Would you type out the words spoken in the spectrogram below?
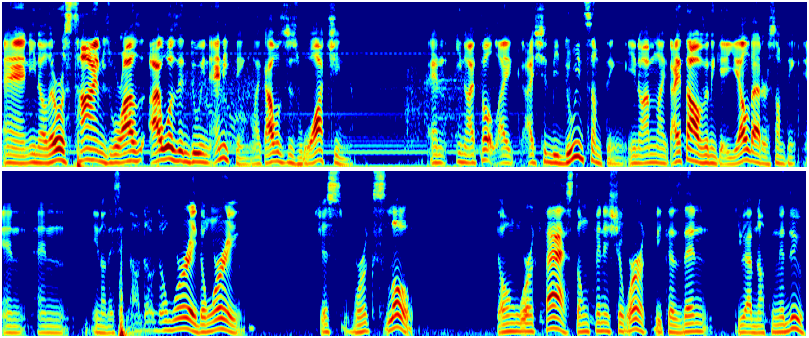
And you know, there was times where I was I wasn't doing anything. Like I was just watching. And you know i felt like i should be doing something you know i'm like i thought i was to get yelled at or something and and you know they said no don't, don't worry don't worry. Just work slow. Don't work fast. Don't finish your work because then you have nothing to do.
